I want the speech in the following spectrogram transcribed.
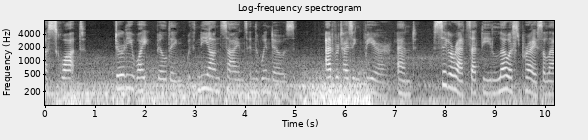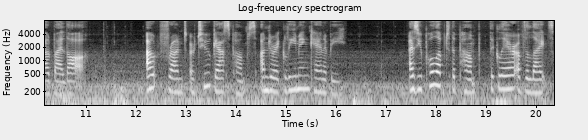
A squat, dirty white building with neon signs in the windows advertising beer and cigarettes at the lowest price allowed by law. Out front are two gas pumps under a gleaming canopy as you pull up to the pump, the glare of the lights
